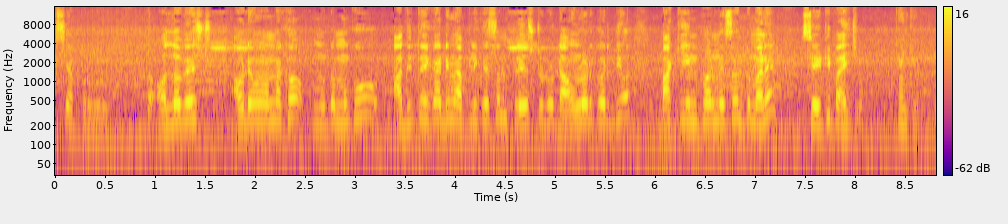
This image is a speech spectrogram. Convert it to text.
আসিয়া পূর্বর तो अल द बेस्ट आउट मन रख तुमको Aditya academy application play store download कर दियो बाकी इनफर्मेसन तुमने से थैंक यू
